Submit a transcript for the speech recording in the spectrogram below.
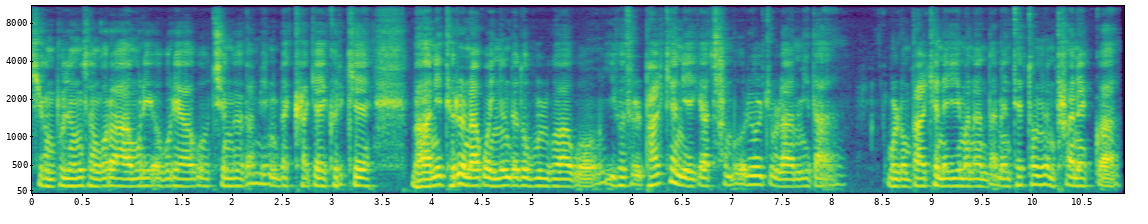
지금 부정선거로 아무리 억울해하고 증거가 명백하게 그렇게 많이 드러나고 있는데도 불구하고 이것을 밝혀내기가 참 어려울 줄 압니다. 물론 밝혀내기만 한다면 대통령 탄핵과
